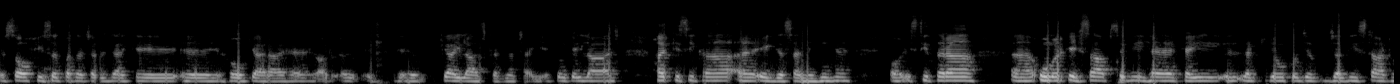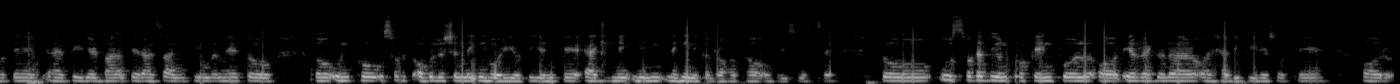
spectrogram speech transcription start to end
सौ फ़ीसद पता चल जाए कि हो क्या रहा है और क्या इलाज करना चाहिए। क्योंकि इलाज हर किसी का एक जैसा नहीं है और इसी तरह उम्र के हिसाब से भी है कई लड़कियों को जब जल्दी स्टार्ट होते हैं पीरियड बारह तेरह साल की उम्र में तो, तो उनको उस वक्त ओवोल्यूशन नहीं हो रही होती यानी कि एग नहीं, नहीं निकल रहा होता ओवरीज में से। तो उस वक्त भी उनको पेनफुल और इरेगुलर और हैवी पीरियड्स होते हैं। और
